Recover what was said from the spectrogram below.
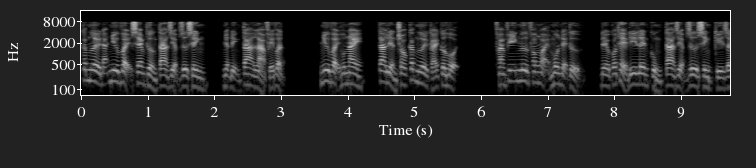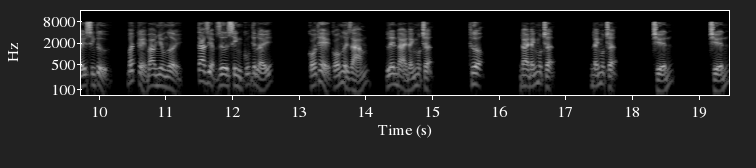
Các ngươi đã như vậy xem thường ta diệp dư sinh, nhận định ta là phế vật. Như vậy hôm nay, ta liền cho các ngươi cái cơ hội. Phàm phi ngư phong ngoại môn đệ tử, đều có thể đi lên cùng ta diệp dư sinh ký giấy sinh tử, bất kể bao nhiêu người, ta diệp dư sinh cũng tiếp lấy. Có thể có người dám, lên đài đánh một trận. Thượng. Đài đánh một trận. Đánh một trận. Chiến. Chiến.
